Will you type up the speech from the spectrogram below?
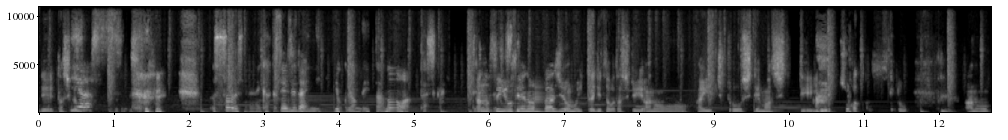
で確かに。いや、そうですね。学生時代によく読んでいたのは確かに。あの、水曜星のラジオも一回実は私、あの、拝聴してまして、いろいろ面白かったんですけど、あの、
